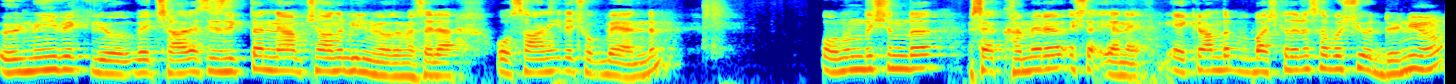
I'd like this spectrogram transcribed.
ölmeyi bekliyor ve çaresizlikten ne yapacağını bilmiyordu mesela. O sahneyi de çok beğendim. Onun dışında mesela kamera işte yani ekranda başkaları savaşıyor dönüyor.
